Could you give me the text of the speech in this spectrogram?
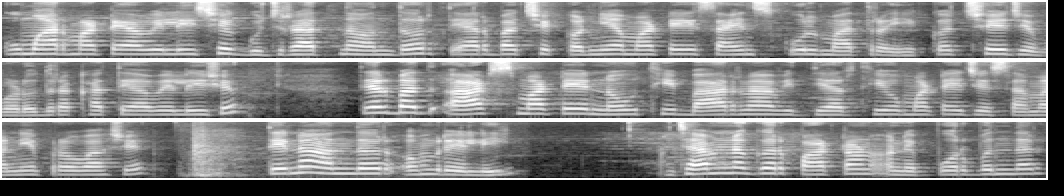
કુમાર માટે આવેલી છે ગુજરાતના અંદર. ત્યારબાદ છે કન્યા માટે સાયન્સ સ્કૂલ માત્ર એક જ છે, જે વડોદરા ખાતે આવેલી છે. ત્યારબાદ આર્ટ્સ માટે નવથી બારના વિદ્યાર્થીઓ માટે જે સામાન્ય પ્રવાહ છે. તેના અંદર અમરેલી, જામનગર, પાટણ અને પોરબંદર.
